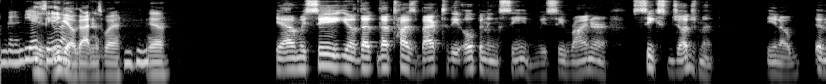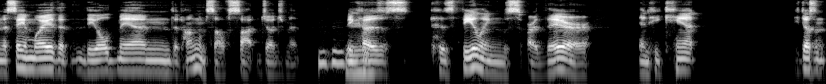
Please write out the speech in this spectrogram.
I'm gonna be a His hero. ego got in his way. Mhm. Yeah. Yeah, and we see, you know, that that ties back to the opening scene. We see Reiner seeks judgment, you know, in the same way that the old man that hung himself sought judgment. Mhm. because his feelings are there and he can't he doesn't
